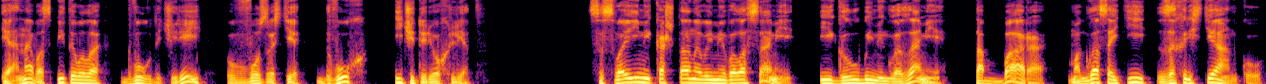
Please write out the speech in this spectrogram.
и она воспитывала двух дочерей в возрасте двух и четырех лет. Со своими каштановыми волосами и голубыми глазами Таббара могла сойти за христианку,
